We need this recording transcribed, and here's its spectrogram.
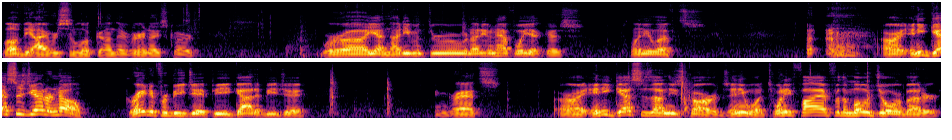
Love the Iverson look on there. Very nice card. We're uh yeah, not even through not even halfway yet, guys. Plenty left. All right, any guesses yet or no? Graded for BJP. Got it, BJ. Congrats. All right, any guesses on these cards? Anyone? 25 for the Mojo or better.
